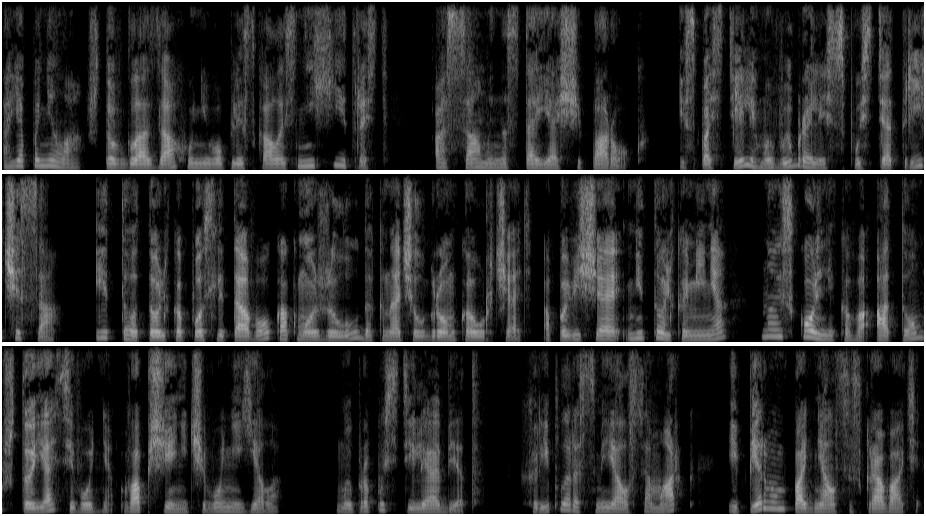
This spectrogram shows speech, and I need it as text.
А я поняла, что в глазах у него плескалась не хитрость, а самый настоящий порог. Из постели мы выбрались спустя три часа, и то только после того, как мой желудок начал громко урчать, оповещая не только меня, но и Скольникова о том, что я сегодня вообще ничего не ела. Мы пропустили обед. Хрипло рассмеялся Марк и первым поднялся с кровати,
